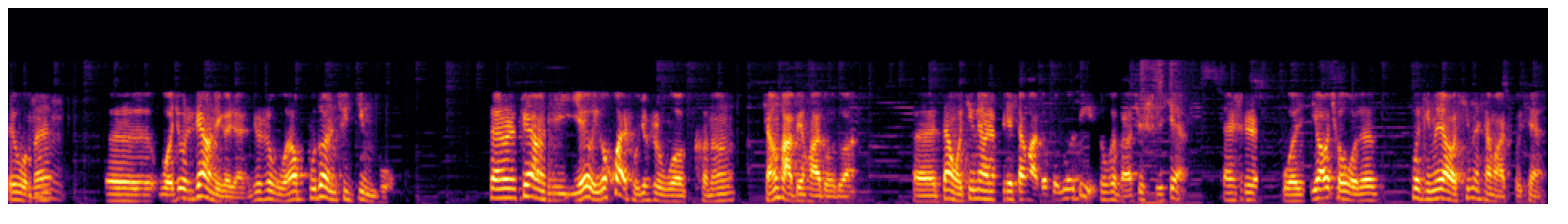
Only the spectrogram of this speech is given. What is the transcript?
所以我们。呃，我就是这样的一个人，就是我要不断去进步，但是这样也有一个坏处，就是我可能想法变化多端，呃，但我尽量让这些想法都会落地，都会把它去实现。但是我要求我的不停的要有新的想法出现，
